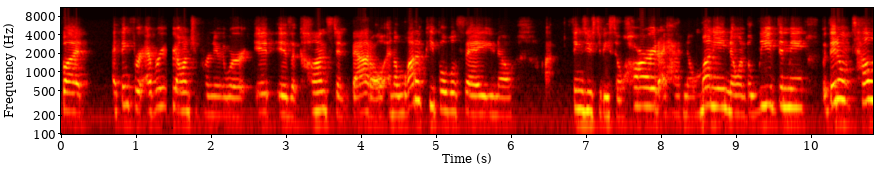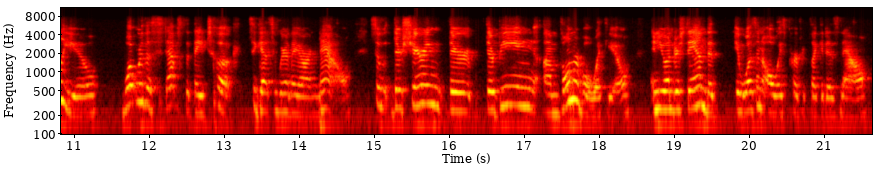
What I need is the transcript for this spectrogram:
But I think for every entrepreneur, it is a constant battle. And a lot of people will say, you know, things used to be so hard. I had no money. No one believed in me. But they don't tell you what were the steps that they took to get to where they are now. So they're sharing, they're they're being um, vulnerable with you, and you understand that it wasn't always perfect like it is now.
